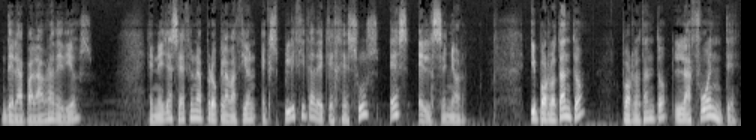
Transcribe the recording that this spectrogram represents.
de la palabra de Dios. En ella se hace una proclamación explícita de que Jesús es el Señor. Y por lo tanto, por lo tanto, la fuente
